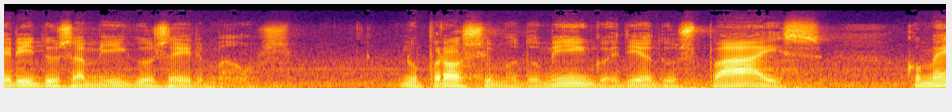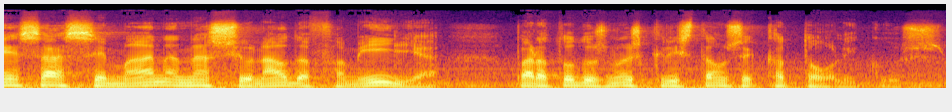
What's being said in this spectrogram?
queridos amigos e irmãos. No próximo domingo, é Dia dos Pais, começa a Semana Nacional da Família para todos nós cristãos e católicos.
